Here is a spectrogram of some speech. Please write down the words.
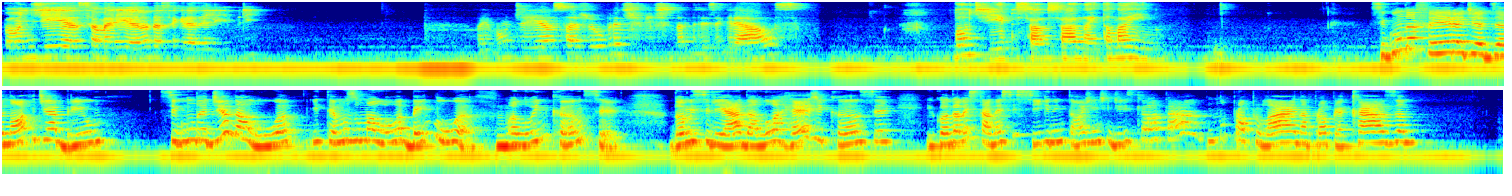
Bom dia, eu sou a Mariana, da Sagrada Livre. Oi, bom dia, eu sou a Ju Bratfitt, da 13 Graus. Bom dia, pessoal, eu sou a Ana Itamaíno. Segunda-feira, dia 19 de abril, segunda dia da lua, e temos uma lua bem lua, uma lua em câncer, domiciliada, a lua rege câncer, e quando ela está nesse signo, então a gente diz que ela está no próprio lar, na própria casa,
